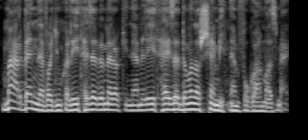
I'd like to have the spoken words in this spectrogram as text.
már benne vagyunk a léthelyzetben, mert aki nem léthelyzetben van, az semmit nem fogalmaz meg.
